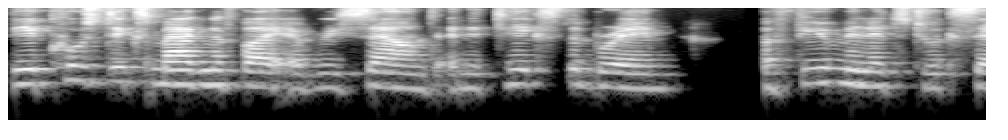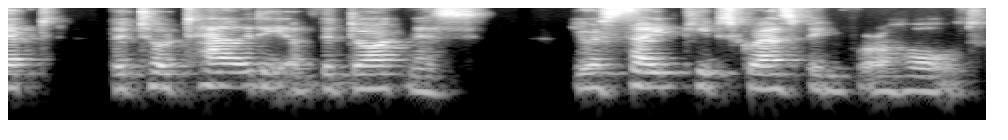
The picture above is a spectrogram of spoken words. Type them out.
The acoustics magnify every sound, and it takes the brain a few minutes to accept the totality of the darkness. Your sight keeps grasping for a hold.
